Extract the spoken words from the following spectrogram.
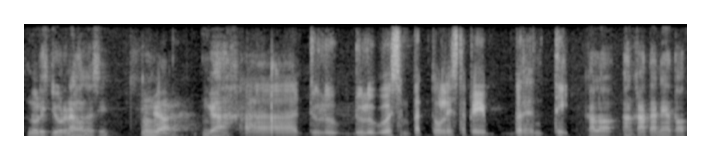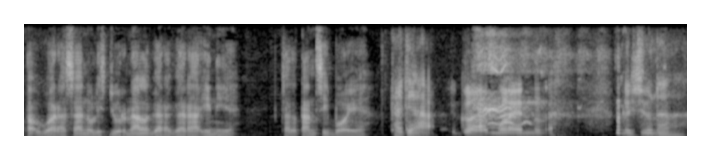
nulis jurnal nggak sih? Enggak. Enggak. Eh, dulu dulu gue sempet nulis tapi berhenti. Kalau angkatannya Toto, gua rasa nulis jurnal gara-gara ini ya. Catatan si boy ya. Kagak, gue mulai nu- nulis jurnal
